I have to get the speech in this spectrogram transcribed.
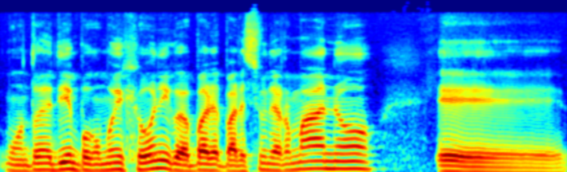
un montón de tiempo como hijo único, después pareció un hermano, eh,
